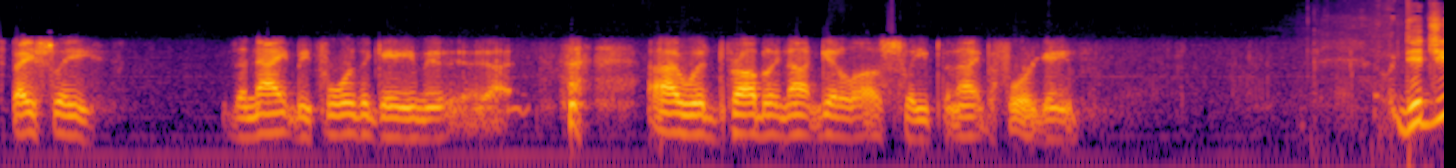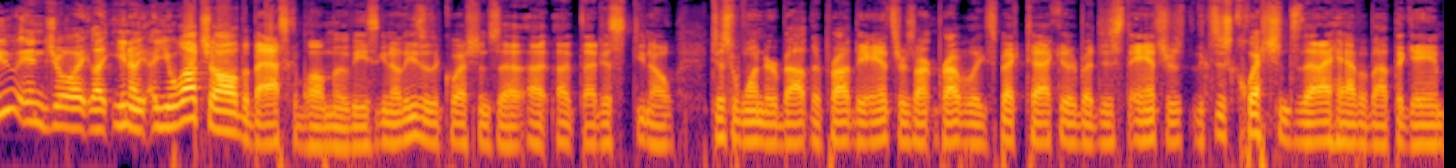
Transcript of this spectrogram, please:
Especially the night before the game. I, I would probably not get a lot of sleep the night before a game. Did you enjoy like you know you watch all the basketball movies? You know these are the questions that I, I, I just you know just wonder about. The pro- the answers aren't probably spectacular, but just answers, just questions that I have about the game.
